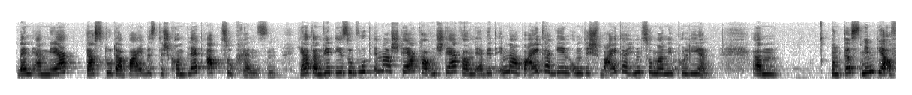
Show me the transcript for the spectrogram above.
wenn er merkt, dass du dabei bist, dich komplett abzugrenzen. Ja, dann wird diese Wut immer stärker und stärker und er wird immer weitergehen, um dich weiterhin zu manipulieren. Ähm, und das nimmt dir auf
